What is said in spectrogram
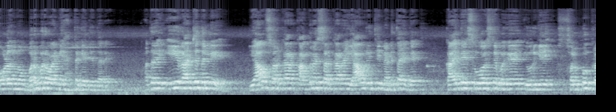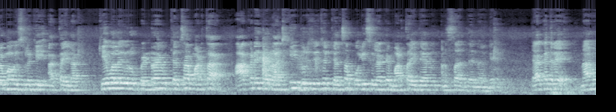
ಅವಳನ್ನು ಬರಬರವಾಗಿ ಹತ್ಯೆಗೈದಿದ್ದಾರೆ. ಆದರೆ ಈ ರಾಜ್ಯದಲ್ಲಿ ಯಾವ ಸರ್ಕಾರ, ಕಾಂಗ್ರೆಸ್ ಸರ್ಕಾರ ಯಾವ ರೀತಿ ನಡೀತಾ ಇದೆ, ಕಾಯ್ದೆ ಸುವ್ಯವಸ್ಥೆ ಬಗ್ಗೆ ಇವರಿಗೆ ಸ್ವಲ್ಪ ಕ್ರಮ ವಹಿಸಲಿಕ್ಕೆ ಆಗ್ತಾ ಇಲ್ಲ. ಕೇವಲ ಇವರು ಪೆನ್ಡ್ರೈವ್ ಕೆಲಸ ಮಾಡ್ತಾ ಆ ಕಡೆಯಿಂದ ರಾಜಕೀಯ ದುರುದ್ದೇಶ ಕೆಲಸ ಪೊಲೀಸ್ ಇಲಾಖೆ ಮಾಡ್ತಾ ಇದೆ ಅನ್- ಅನಿಸ್ತಾ ಇದೆ ನನಗೆ. ಯಾಕಂದರೆ ನಾನು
